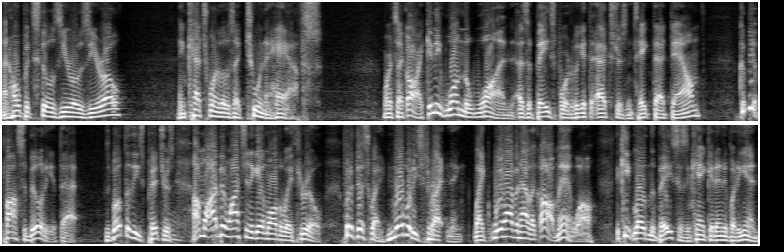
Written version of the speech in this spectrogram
and hope it's still 0 0 and catch one of those like two and a halves where it's like, all right, give me one the one as a baseboard we get the extras and take that down. Could be a possibility at that. Because both of these pitchers, i have been watching the game all the way through. Put it this way: nobody's threatening. Like we haven't had like, oh man, well they keep loading the bases and can't get anybody in.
